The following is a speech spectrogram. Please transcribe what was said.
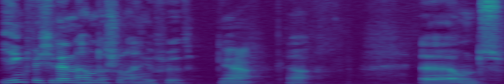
irgendwelche Länder haben das schon eingeführt. Ja? Ja. Äh, und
